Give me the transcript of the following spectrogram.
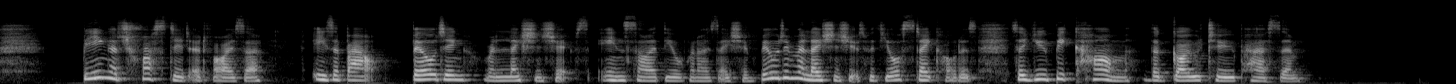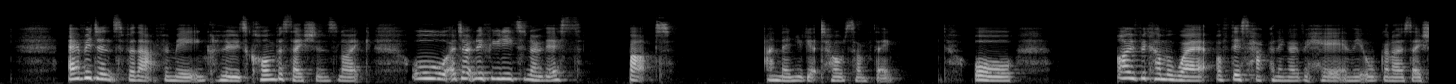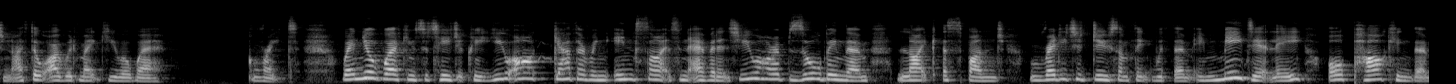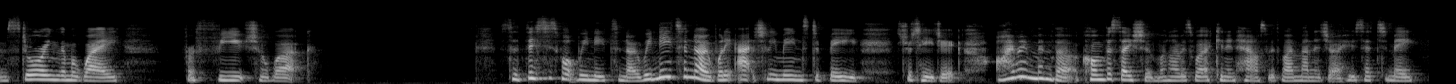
Being a trusted advisor is about building relationships inside the organization, building relationships with your stakeholders so you become the go to person. Evidence for that for me includes conversations like, Oh, I don't know if you need to know this, but, and then you get told something. Or, I've become aware of this happening over here in the organisation. I thought I would make you aware. Great. When you're working strategically, you are gathering insights and evidence. You are absorbing them like a sponge, ready to do something with them immediately or parking them, storing them away for future work. So, this is what we need to know. We need to know what it actually means to be strategic. I remember a conversation when I was working in house with my manager who said to me,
